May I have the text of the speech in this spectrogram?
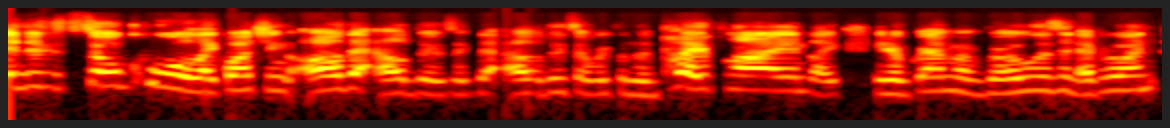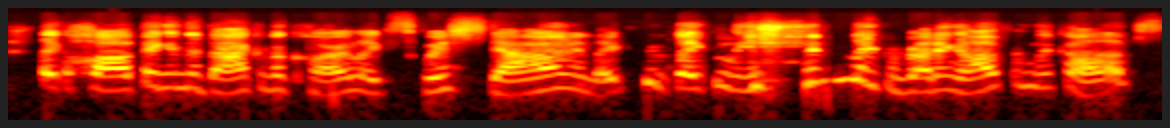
And it's so cool, like watching all the elders, like the elders that worked on the pipeline, like, you know, Grandma Rose and everyone like hopping in the back of a car, like squished down and like, like, like running off from the cops.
